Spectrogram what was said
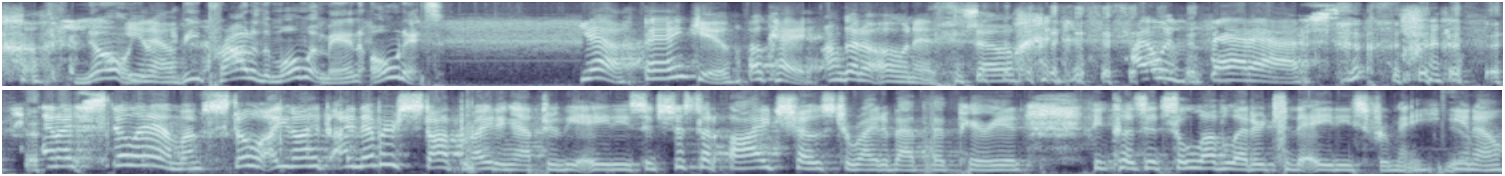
no, you know, be proud of the moment, man. Own it. Yeah, thank you. Okay, I'm going to own it. So I was badass. and I still am. I'm still, you know, I, I, never stopped writing after the 80s. It's just that I chose to write about that period because it's a love letter to the 80s for me. Yeah. You know,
